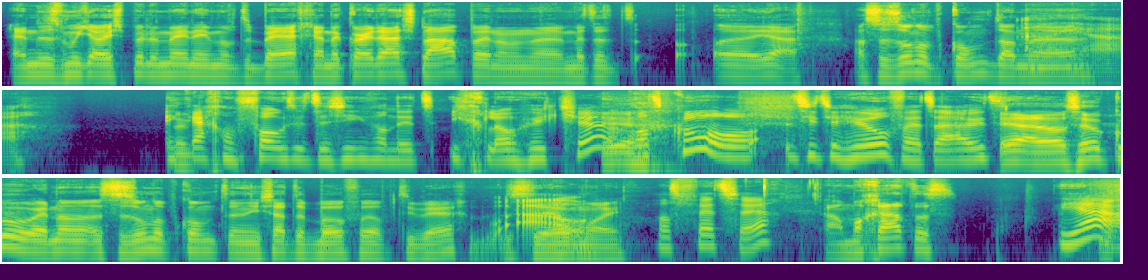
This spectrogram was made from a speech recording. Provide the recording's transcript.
En dus moet je al je spullen meenemen op de berg. En dan kan je daar slapen. En dan met het, ja, als de zon opkomt, dan... Ah, ja. Ik krijg een foto te zien van dit iglo-hutje. Ja. Wat cool. Het ziet er heel vet uit. ja, dat was heel cool. En dan als de zon opkomt en je staat er boven op die berg. Dat is heel mooi. Wat vet zeg. Allemaal gratis. Ja,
